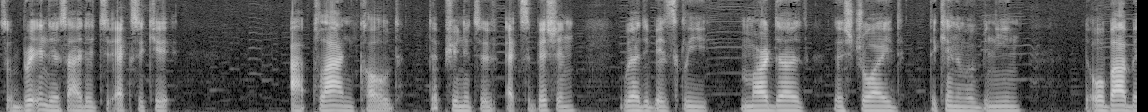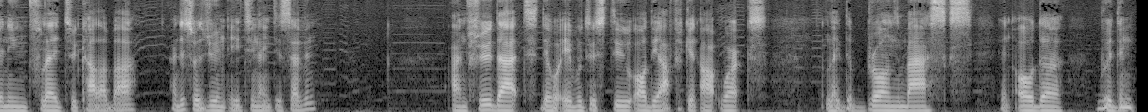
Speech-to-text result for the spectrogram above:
So Britain decided to execute a plan called the Punitive Expedition, where they basically murdered, destroyed the kingdom of Benin. The Oba Benin fled to Calabar, and this was during 1897. And through that, they were able to steal all the African artworks, like the bronze masks and all the wooden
